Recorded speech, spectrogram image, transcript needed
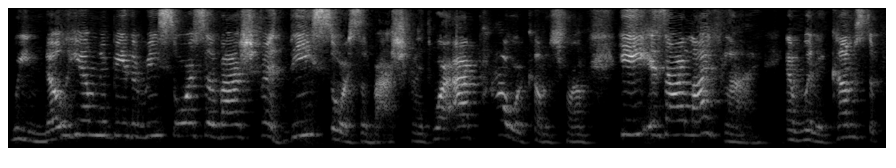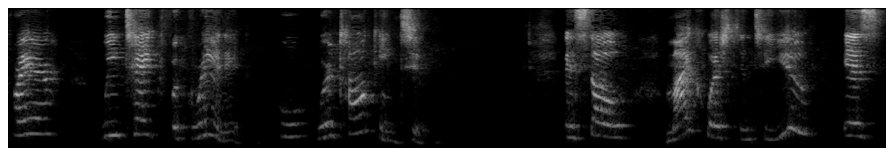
We know Him to be the resource of our strength, the source of our strength, where our power comes from. He is our lifeline. And when it comes to prayer, we take for granted who we're talking to. And so, my question to you is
